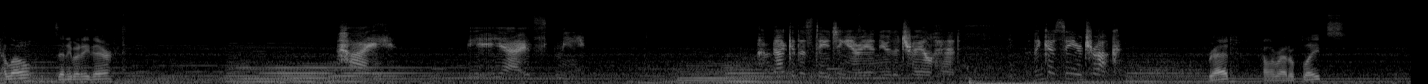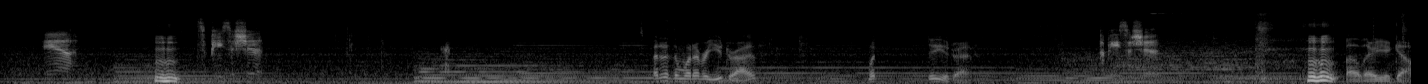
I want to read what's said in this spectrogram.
Hello? Is anybody there? Colorado plates? Yeah, it's a piece of shit. It's better than whatever you drive. What do you drive? A piece of shit. Well, there you go.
